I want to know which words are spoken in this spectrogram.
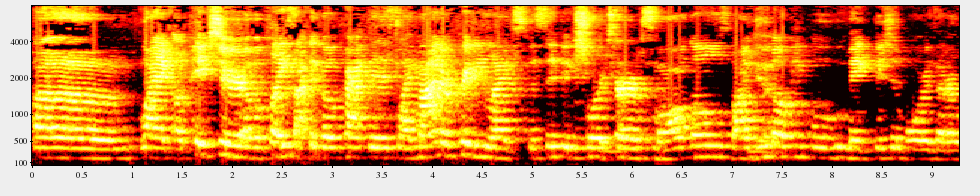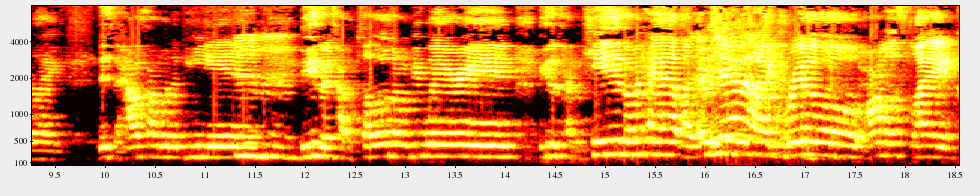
um like a picture of a place I could go practice. Like mine are pretty like specific short term small goals, but I do know people who make vision boards that are like, this is the house I want to be in. Mhm. These are the type of clothes I'm gonna be wearing. These are the type of kids I'm gonna have. Like everything is Yeah. like real, almost like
